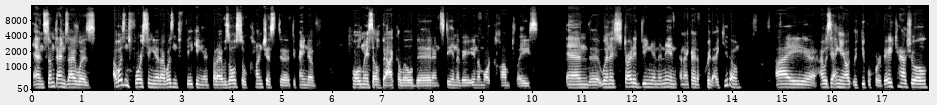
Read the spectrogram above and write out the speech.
And sometimes I was I wasn't forcing it, I wasn't faking it, but I was also conscious to to kind of hold myself back a little bit and stay in a very in a more calm place. And uh, when I started doing MMA and I kind of quit Aikido, I uh, I was hanging out with people who were very casual,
